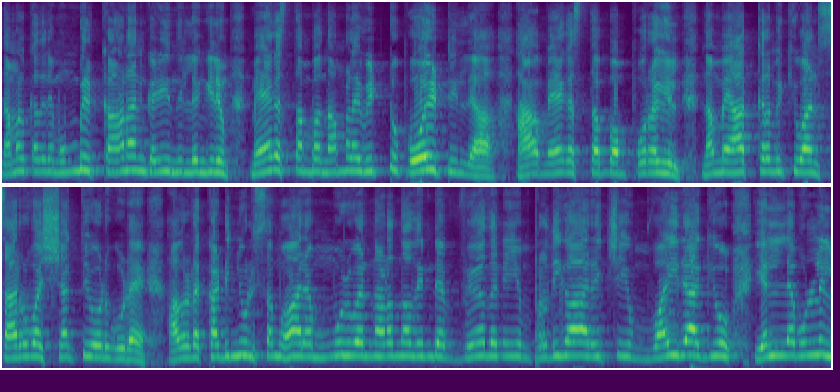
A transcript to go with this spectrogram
നമ്മൾക്കതിനെ മുമ്പിൽ കാണാൻ കഴിയുന്നില്ലെങ്കിലും മേഘസ്തംഭം നമ്മളെ വിട്ടു പോയിട്ടില്ല. ആ മേഘസ്തംഭം പുറകിൽ നമ്മെ ആക്രമിക്കുവാൻ സർവശക്തിയോടുകൂടെ അവരുടെ കടിഞ്ഞൂൽ സംഹാരം മുഴുവൻ നടന്നതിന്റെ വേദനയും പ്രതികാരച്ചയും വൈരാഗ്യവും എല്ലാം ഉള്ളിൽ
